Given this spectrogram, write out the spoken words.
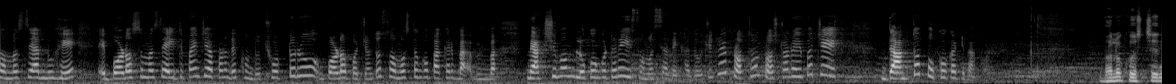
সমস্যা নুহে এ বড় সমস্যা এইপাই যে আপনার দেখুন ছোটরু বড় পর্যন্ত সমস্ত পাখে ম্যাক্সিমম লোকঠার এই সমস্যা দেখা দেওয়া প্রথম প্রশ্ন রহব যে দাঁত পোক কাটা কোণ ভালো কোশ্চেন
